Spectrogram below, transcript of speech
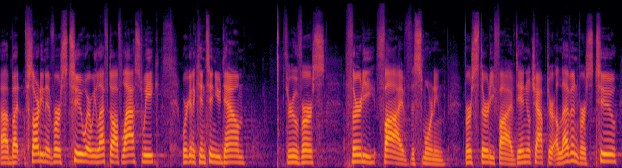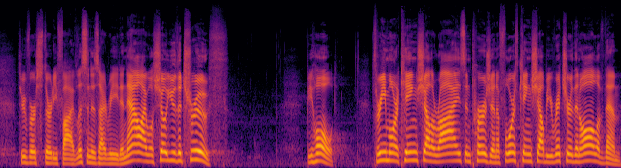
uh, but starting at verse 2, where we left off last week, we're going to continue down through verse 35 this morning. Verse 35, Daniel chapter 11, verse 2 through verse 35. Listen as I read. And now I will show you the truth. Behold, three more kings shall arise in Persia, and a fourth king shall be richer than all of them.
